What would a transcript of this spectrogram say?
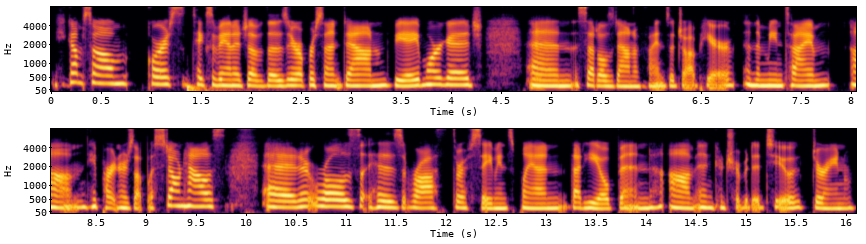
he comes home, of course, takes advantage of the 0% down VA mortgage and settles down and finds a job here. In the meantime, um, he partners up with Stonehouse and rolls his Roth thrift savings plan that he opened um, and contributed to during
